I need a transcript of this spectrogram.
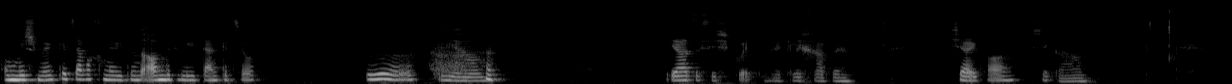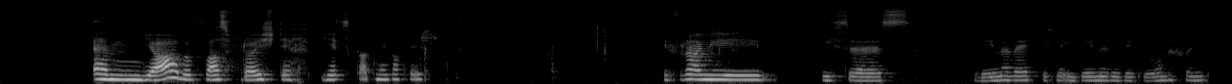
Und wir schmecken es einfach nicht. Und andere Leute denken so, Ugh. Ja. Ja, das ist gut möglich, aber ist ja egal. Ist egal. Ähm, ja, aber auf was freust du dich jetzt gerade mega fest? Ich freue mich, bis es wärmer wird, bis wir in wärmere Regionen können.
